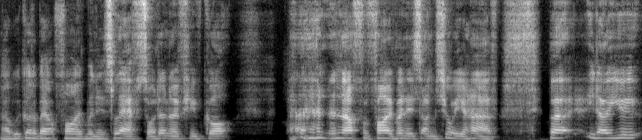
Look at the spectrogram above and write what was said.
we've got about five minutes left, so I don't know if you've got enough for five minutes. I'm sure you have, but you know, you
